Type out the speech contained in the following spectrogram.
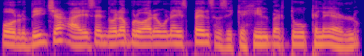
Por dicha, a ese no le aprobaron una dispensa, así que Hilbert tuvo que leerlo.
